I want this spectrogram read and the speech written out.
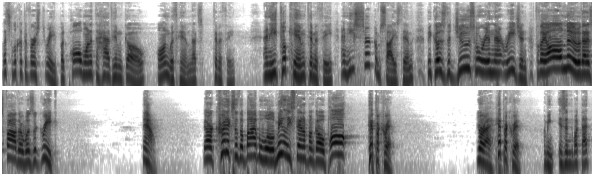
Let's look at the verse 3. But Paul wanted to have him go on with him, that's Timothy. And he took him, Timothy, and he circumcised him because the Jews who were in that region, for they all knew that his father was a Greek. Now, there are critics of the Bible will immediately stand up and go, Paul, hypocrite. You're a hypocrite. I mean, isn't what that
